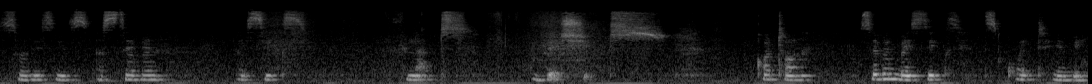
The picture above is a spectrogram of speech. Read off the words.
So this is a 7 by 6 flat bed sheet cotton. 7 by 6 it's quite heavy.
